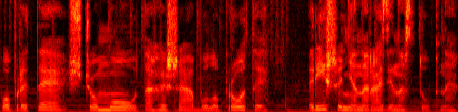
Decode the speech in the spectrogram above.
Попри те, що МОУ та ГШ було проти, рішення наразі наступне:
